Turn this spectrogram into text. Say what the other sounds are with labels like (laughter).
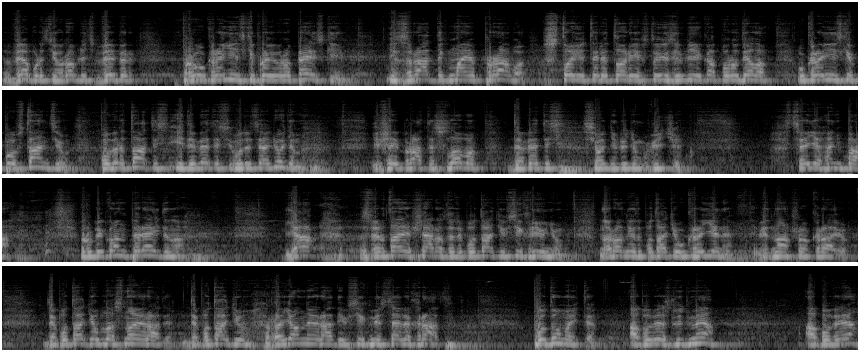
виборців роблять вибір проукраїнський, проєвропейський, і зрадник має право з тої території, з тої землі, яка породила українських повстанців, повертатись і дивитись у лице людям, і ще й брати слово, дивитись сьогодні людям у вічі. Це є ганьба. Рубікон перейдено. Я звертаюся ще раз до депутатів всіх рівнів, народних депутатів України від нашого краю, депутатів обласної ради, депутатів районної ради і всіх місцевих рад. Подумайте, або ви з людьми, або ви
